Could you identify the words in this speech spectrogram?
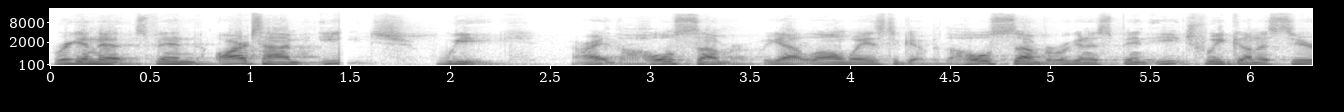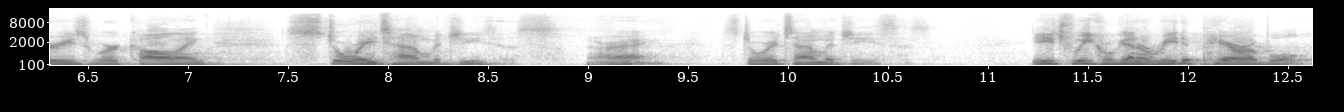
we're going to spend our time each week, all right, the whole summer. We got a long ways to go, but the whole summer, we're going to spend each week on a series we're calling Story Time with Jesus, all right? Story Time with Jesus. Each week, we're going to read a parable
